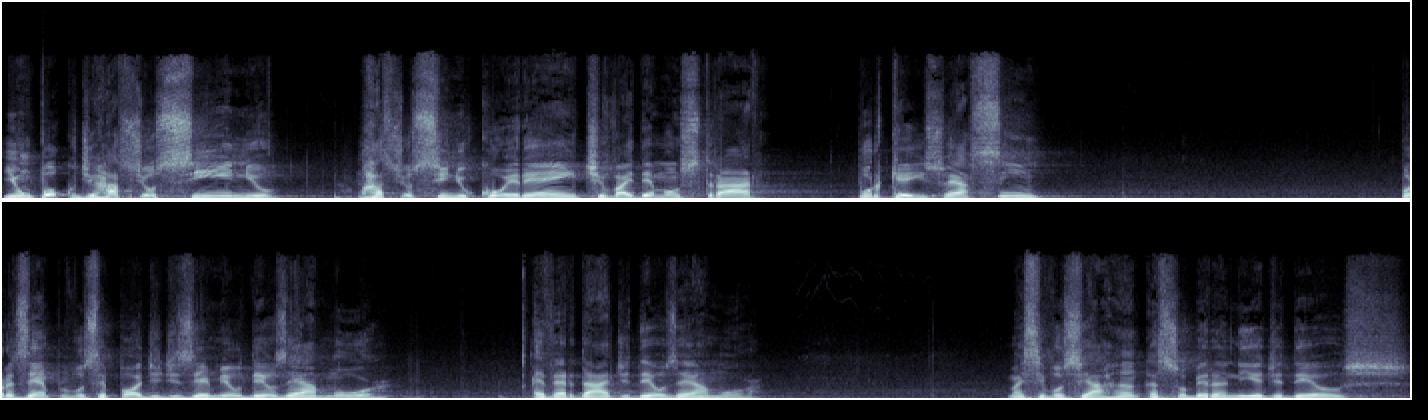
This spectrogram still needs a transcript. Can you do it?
E um pouco de raciocínio, raciocínio coerente, vai demonstrar por que isso é assim. Por exemplo, você pode dizer: Meu Deus é amor. É verdade, Deus é amor. Mas se você arranca a soberania de Deus,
